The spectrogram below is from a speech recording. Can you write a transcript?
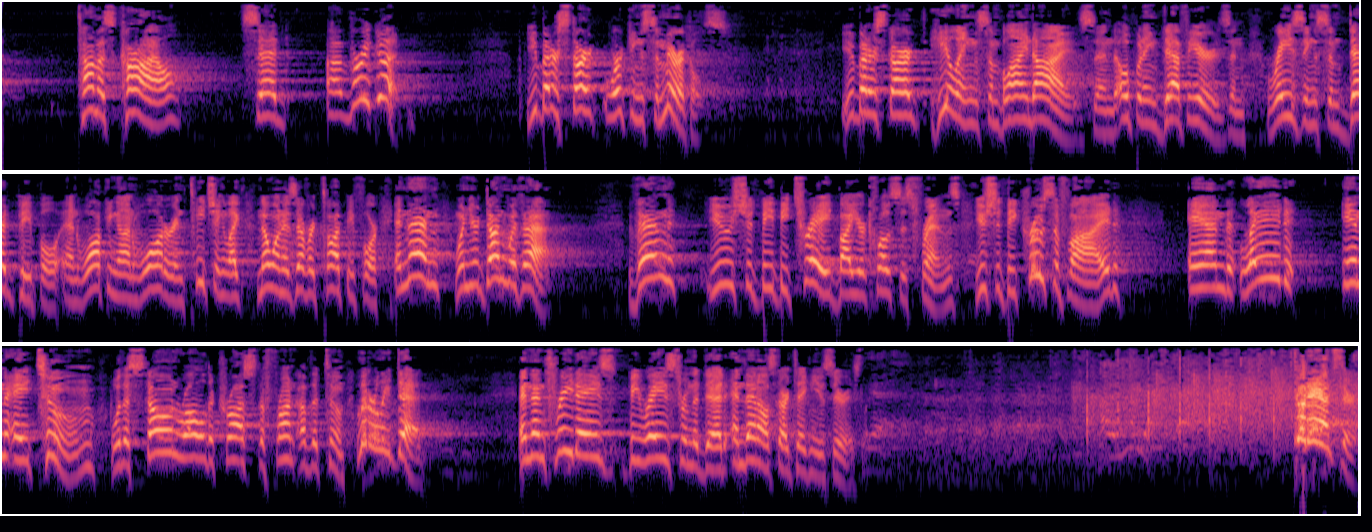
Thomas Carlyle said, uh, very good. You better start working some miracles. You better start healing some blind eyes and opening deaf ears and raising some dead people and walking on water and teaching like no one has ever taught before. And then, when you're done with that, then you should be betrayed by your closest friends. You should be crucified and laid in a tomb with a stone rolled across the front of the tomb. Literally dead and then three days be raised from the dead, and then I'll start taking you seriously. Good answer.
